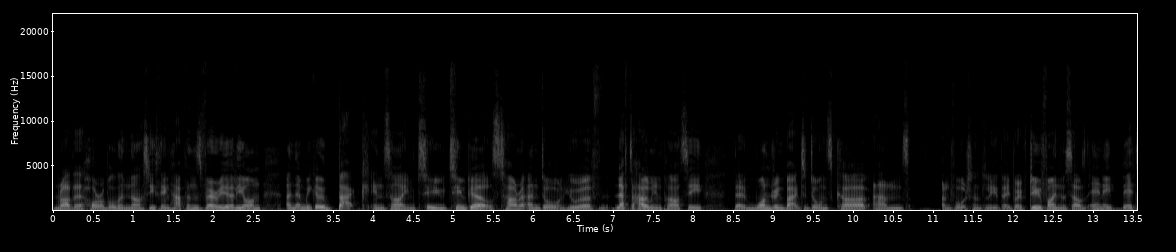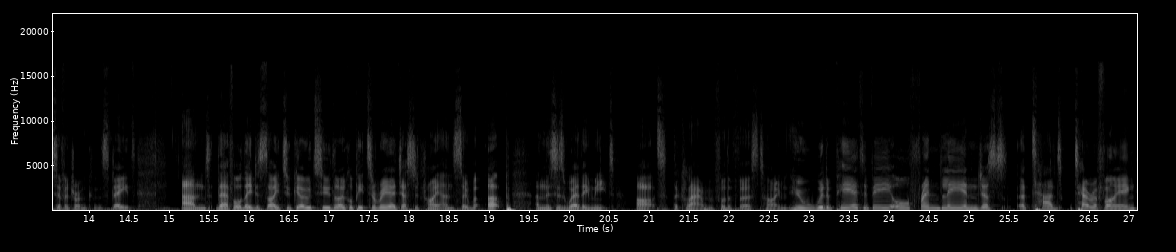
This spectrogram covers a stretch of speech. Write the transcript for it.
rather horrible and nasty thing happens very early on and then we go back in time to two girls tara and dawn who have left a halloween party. They're wandering back to dawn's car and unfortunately they both do find themselves in a bit of a drunken state and therefore they decide to go to the local pizzeria just to try and sober up and this is where they meet Art the clown for the first time, who would appear to be all friendly and just a tad terrifying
